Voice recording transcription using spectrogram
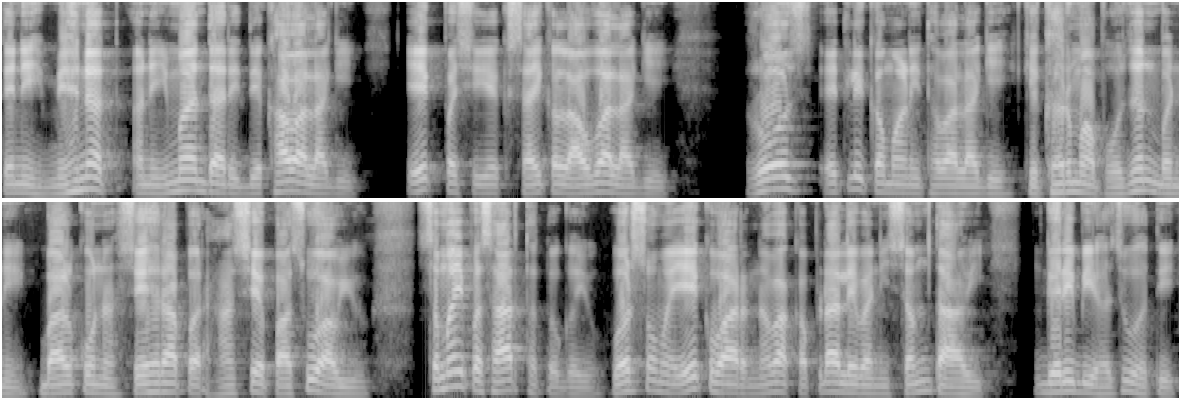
તેની મહેનત અને ઈમાનદારી દેખાવા લાગી. એક પછી એક સાયકલ આવવા લાગી. રોજ એટલી કમાણી થવા લાગી કે ઘરમાં ભોજન બની બાળકોના ચહેરા પર હાસ્ય પાછું આવ્યું. સમય પસાર થતો ગયો. વર્ષોમાં એકવાર નવા કપડાં લેવાની ક્ષમતા આવી. ગરીબી હજુ હતી,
